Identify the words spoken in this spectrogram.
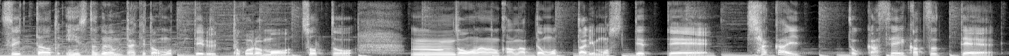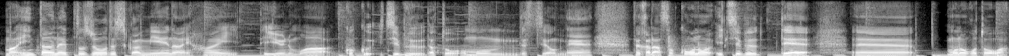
Twitter と Instagram だけと思ってるところもちょっとうんどうなのかなって思ったりもしてて社会とか生活ってまあインターネット上でしか見えない範囲っていうのはごく一部だと思うんですよね。だからそこの一部で、えー、物事を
